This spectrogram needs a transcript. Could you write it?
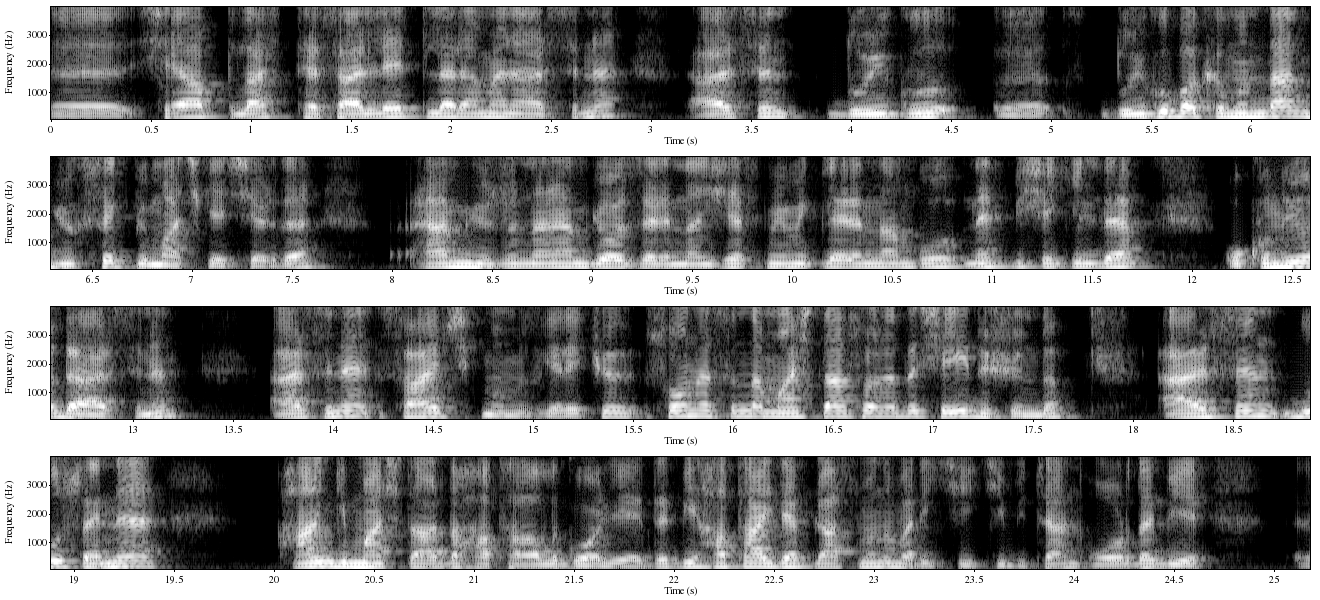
e, şey yaptılar, teselli ettiler hemen Ersin'e. Ersin duygu e, duygu bakımından yüksek bir maç geçirdi. Hem yüzünden hem gözlerinden, jest mimiklerinden bu net bir şekilde okunuyor Ersin'in. Ersin'e sahip çıkmamız gerekiyor. Sonrasında maçtan sonra da şeyi düşündüm. Ersin bu sene hangi maçlarda hatalı gol yedi? Bir Hatay deplasmanı var 2-2 biten. Orada bir e,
